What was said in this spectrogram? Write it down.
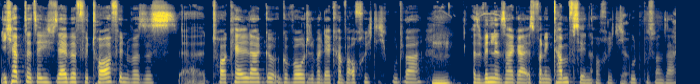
Ich habe tatsächlich selber für Thorfinn versus äh, Thor Kelder ge gewotet, weil der Kampf auch richtig gut war. Also Vinland Saga ist von den Kampfszenen auch richtig gut, muss man sagen.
